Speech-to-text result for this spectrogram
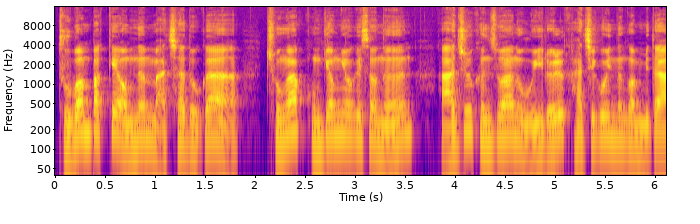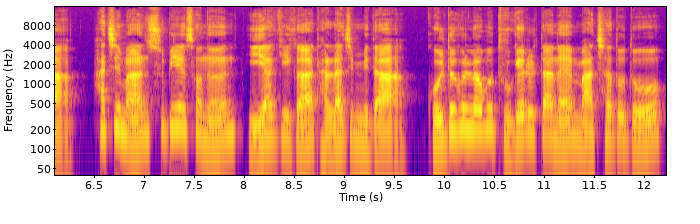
두 번밖에 없는 마차도가 종합 공격력에서는 아주 근소한 우위를 가지고 있는 겁니다. 하지만 수비에서는 이야기가 달라집니다. 골드글러브 두 개를 따낸 마차도도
